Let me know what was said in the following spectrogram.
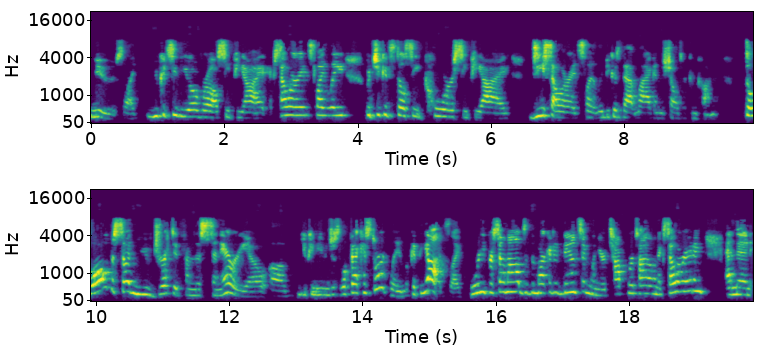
news. Like you could see the overall CPI accelerate slightly, but you could still see core CPI decelerate slightly because that lag in the shelter component. So all of a sudden you've drifted from this scenario of you can even just look back historically and look at the odds, like 40% odds of the market advancing when you're top quartile and accelerating, and then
